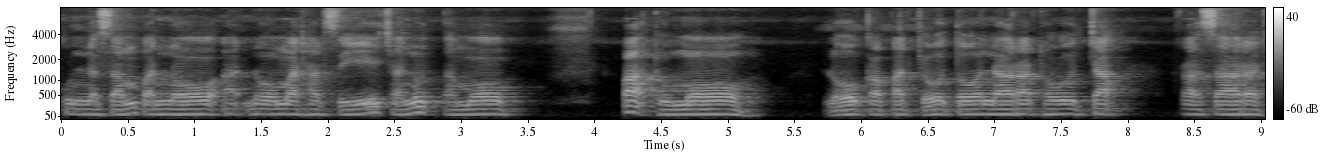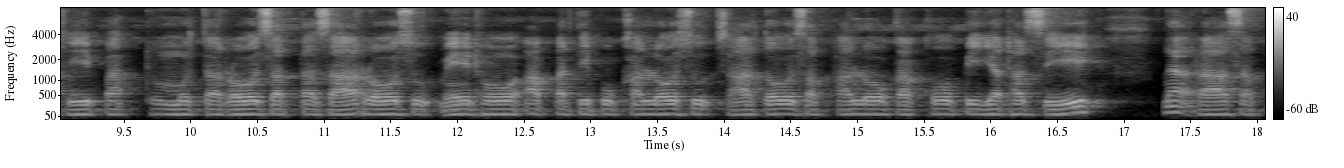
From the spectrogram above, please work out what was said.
คุณสัมปันโนอโนมัทัสสีชนุตตโมปะทุโม โลกปัจโจโตนารโทจะ รสารถีปทุมุตโรสัตตสาโรสุเมโทอัปติปุคโลสุสาโตสัพพโลกโคปิยทัสสีนราสโพ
